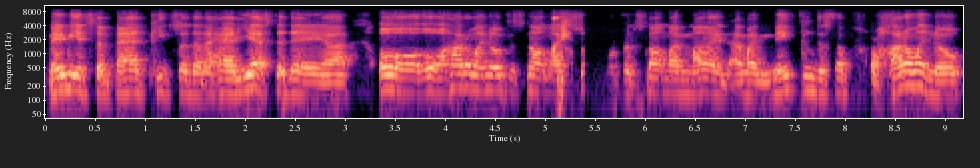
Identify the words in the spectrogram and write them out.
Maybe it's the bad pizza that I had yesterday. Uh, or, or how do I know if it's not my soul or if it's not my mind? Am I making this up? Or how do I know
